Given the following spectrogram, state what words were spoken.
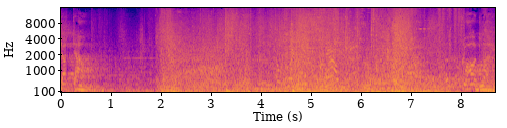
Shut down. Godlike.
